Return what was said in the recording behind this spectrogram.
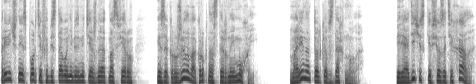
прилично испортив и без того небезмятежную атмосферу, и закружило вокруг настырной мухой. Марина только вздохнула. Периодически все затихало,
